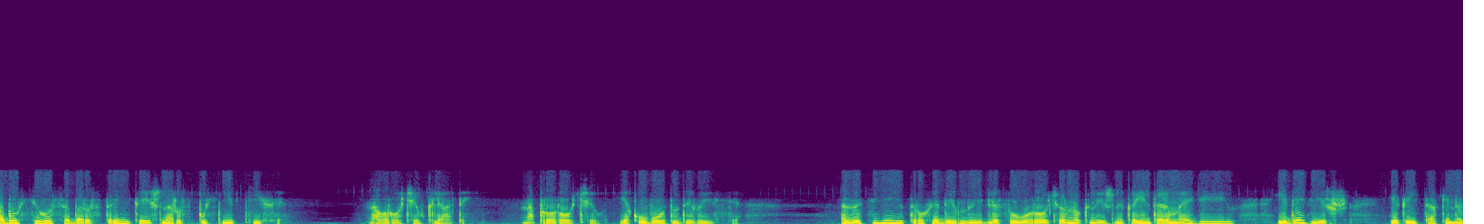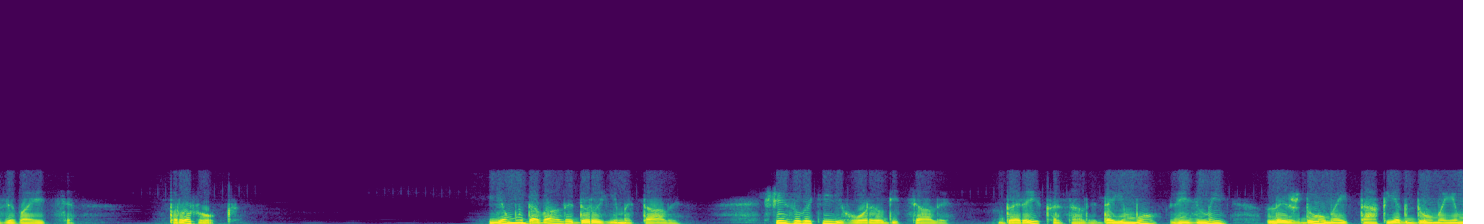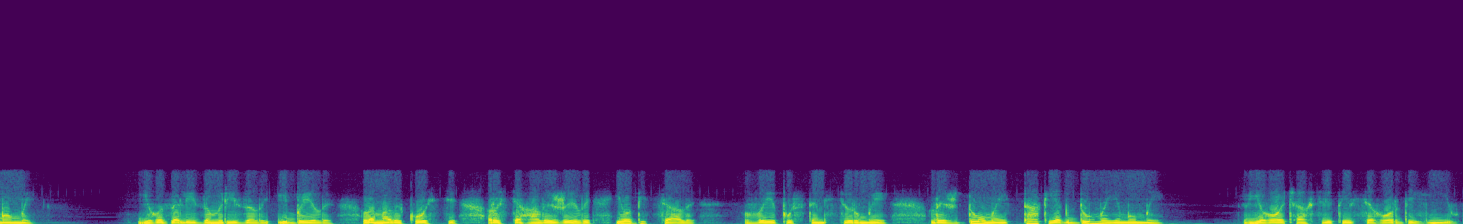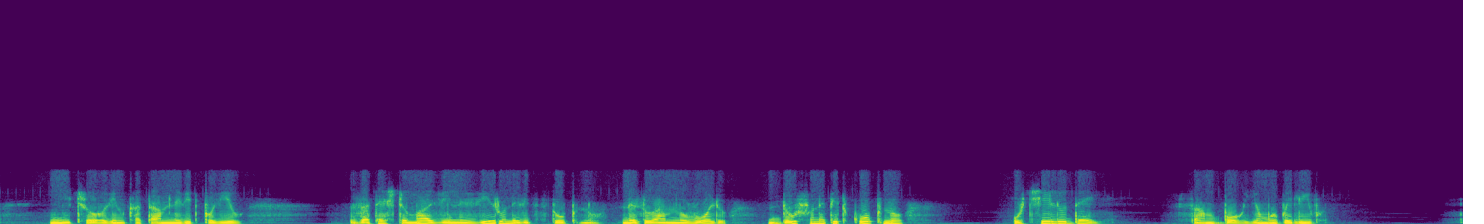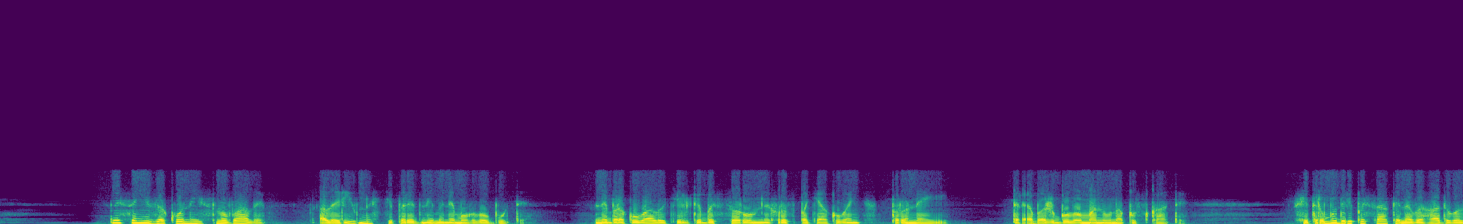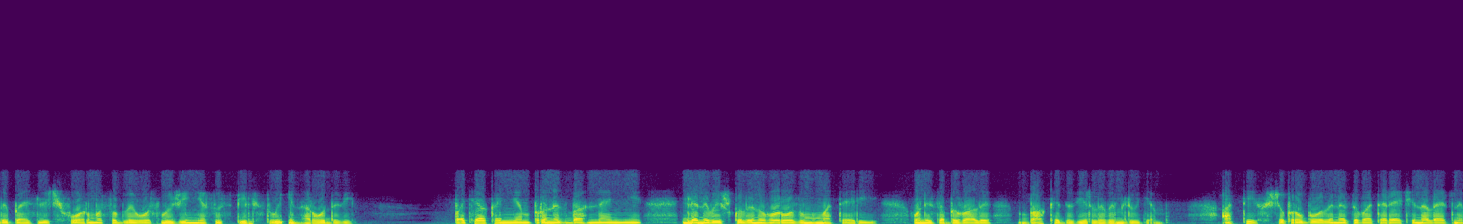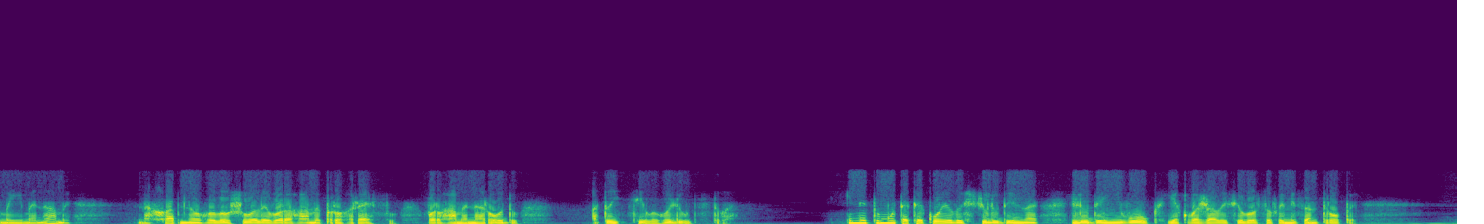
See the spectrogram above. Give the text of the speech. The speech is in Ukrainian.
або всього себе розтринькаєш на розпусні втіхи. Наворочив клятий, напророчив, як у воду дивився. За цією трохи дивною для суворого чорнокнижника інтермедією іде вірш, який так і називається Пророк. Йому давали дорогі метали, ще й золоті й гори обіцяли. Бери, казали, даємо, візьми, лиш думай так, як думаємо ми. Його залізом різали і били, ламали кості, розтягали жили і обіцяли випустим з тюрми, лиш думай так, як думаємо ми. В його очах світився гордий гнів, нічого він катам не відповів. За те, що мав він віру невідступну, незламну волю, душу непідкупну, учи людей, сам Бог йому велів. Писані закони існували, але рівності перед ними не могло бути. Не бракувало тільки безсоромних розпотякувань про неї. Треба ж було ману напускати. Хитромудрі писаки навигадували безліч форм особливого служіння суспільству і народові. Потяканням про незбагненні для невишколеного розуму матерії вони забивали баки довірливим людям, а тих, що пробували називати речі належними іменами, нахабно оголошували ворогами прогресу, ворогами народу, а то й цілого людства. І не тому таке коїло, що людина людині вовк, як вважали філософи мізантропи,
